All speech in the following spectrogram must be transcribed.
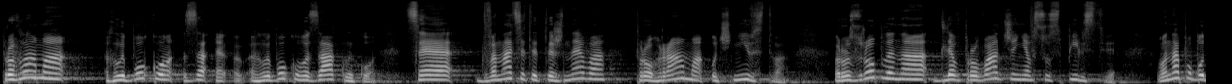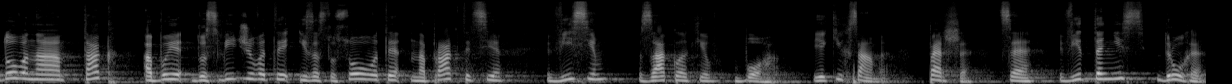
Програма е, е, глибокого заклику це 12-тижнева програма учнівства, розроблена для впровадження в суспільстві. Вона побудована так, аби досліджувати і застосовувати на практиці вісім закликів Бога. Яких саме? Перше це відданість, друге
